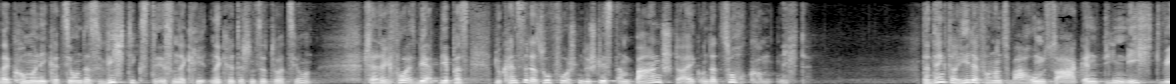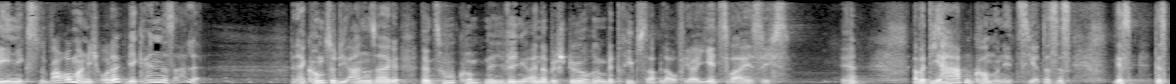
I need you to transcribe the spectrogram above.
Weil Kommunikation das Wichtigste ist in einer, in einer kritischen Situation. Stellt euch vor, wir, wir pass, du kannst dir das so vorstellen, du stehst am Bahnsteig und der Zug kommt nicht. Dann denkt doch jeder von uns, warum sagen die nicht wenigstens, warum nicht, oder? Wir kennen das alle. Und dann kommt so die Ansage, der Zug kommt nicht wegen einer Bestörung im Betriebsablauf. Ja, jetzt weiß ich's. Ja? Aber die haben kommuniziert. Das, ist, das, das,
